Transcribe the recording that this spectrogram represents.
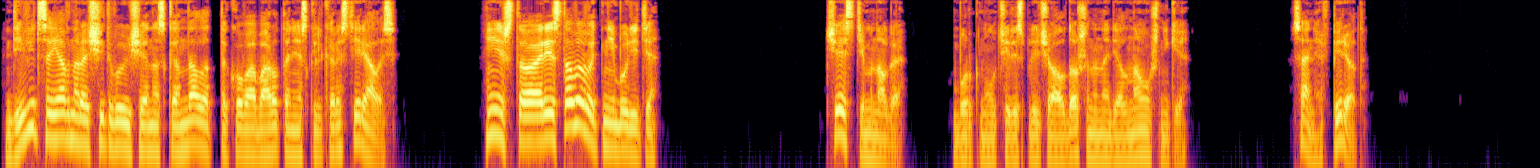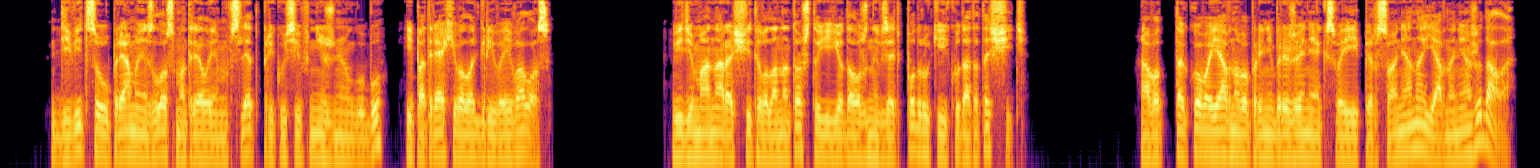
Девица, явно рассчитывающая на скандал, от такого оборота несколько растерялась. «И что, арестовывать не будете?» «Чести много», — буркнул через плечо Алдошин и надел наушники. «Саня, вперед!» Девица упрямо и зло смотрела им вслед, прикусив нижнюю губу и потряхивала гривой волос. Видимо, она рассчитывала на то, что ее должны взять под руки и куда-то тащить. А вот такого явного пренебрежения к своей персоне она явно не ожидала.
